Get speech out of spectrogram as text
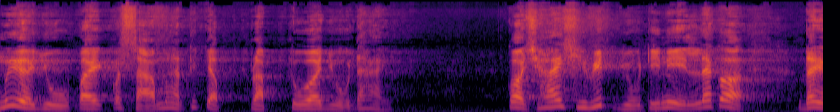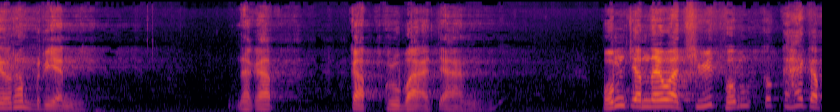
เมื่ออยู่ไปก็สามารถที่จะปรับตัวอยู่ได้ ก็ใช้ชีวิตอยู่ที่นี่ แล้วก็ได้ร่ำเรียนนะครับ กับครูบาอาจารย์ ผมจำได้ว่าชีวิตผมก็คล้ายกับ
